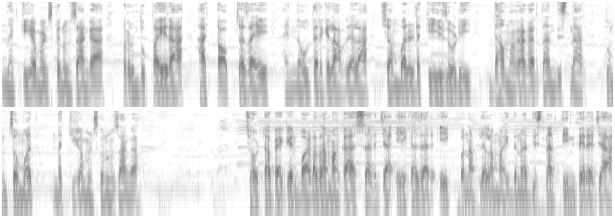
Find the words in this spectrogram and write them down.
नक्की कमेंट्स करून सांगा. परंतु पायरा हा टॉपचाच आहे. आणि नऊ तारखेला आपल्याला शंभर टक्के ही जोडी धमाका करताना दिसणार. तुमचं मत नक्की कमेंट्स करून सांगा. छोटा पॅकेट बाडा धमाका सर्जा एक हजार एक पण आपल्याला मैदानात दिसणार. तीन फेऱ्याच्या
